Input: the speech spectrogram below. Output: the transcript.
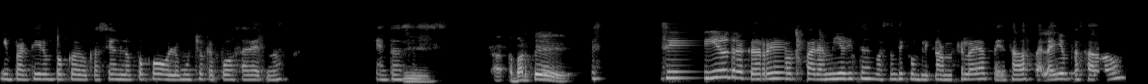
impartir un poco de educación, lo poco o lo mucho que puedo saber, ¿no? Entonces... aparte, seguir otra carrera para mí ahorita es bastante complicado, más que lo había pensado hasta el año pasado.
